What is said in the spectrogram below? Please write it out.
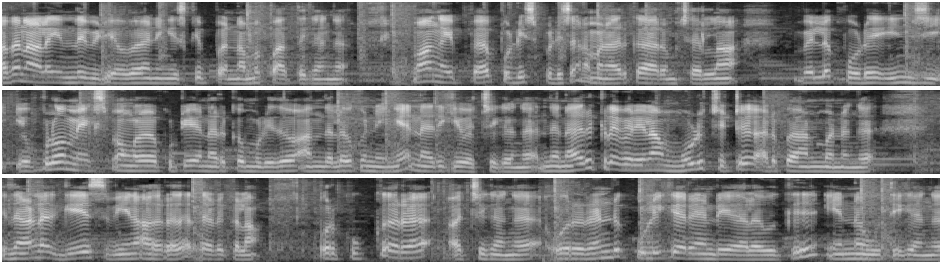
அதனால் இந்த வீடியோவை நீங்கள் ஸ்கிப் பண்ணாமல் பார்த்துக்கோங்க வாங்க இப்போ பொடிஸ் பொடிசாக நம்ம நறுக்க ஆரம்பிச்சிடலாம். வெள்ளைப்பூடு இஞ்சி எவ்வளோ மேக்ஸிமம் உங்களால் குட்டியாக நறுக்க முடியுதோ அந்தளவுக்கு நீங்கள் நறுக்கி வச்சுக்கோங்க. இந்த நறுக்கிற வேலையெல்லாம் முடிச்சுட்டு அடுப்பை ஆன் பண்ணுங்கள் இதனால் கேஸ் வீணாகிறத தடுக்கலாம். ஒரு குக்கரை வச்சுக்கோங்க. ஒரு ரெண்டு குளிக்க வேண்டிய அளவுக்கு எண்ணெய் ஊற்றிக்கோங்க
